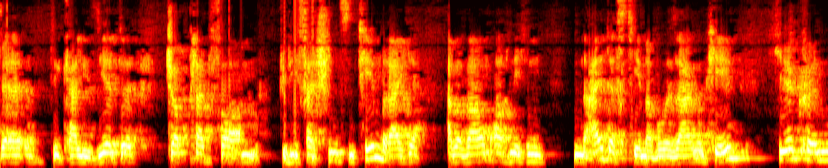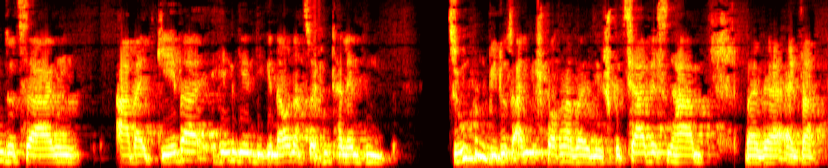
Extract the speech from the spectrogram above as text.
vertikalisierte Jobplattformen für die verschiedensten Themenbereiche. Aber warum auch nicht ein, ein Altersthema, wo wir sagen, okay, hier können sozusagen Arbeitgeber hingehen, die genau nach solchen Talenten suchen, wie du es angesprochen hast, weil sie Spezialwissen haben, weil wir einfach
